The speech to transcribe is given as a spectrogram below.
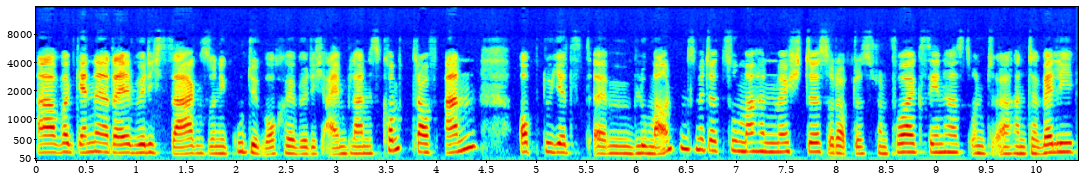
aber generell würde ich sagen, so eine gute Woche würde ich einplanen. Es kommt drauf an, ob du jetzt ähm, Blue Mountains mit dazu machen möchtest oder ob du es schon vorher gesehen hast und äh, Hunter Valley.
